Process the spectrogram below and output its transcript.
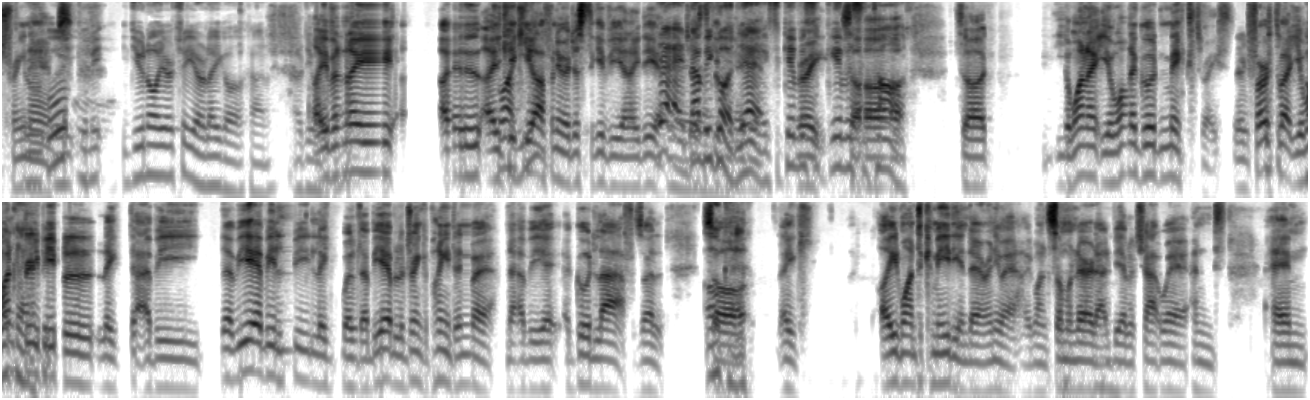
Three names. you need- Do you know your three or Lego, Can? Or do you Ivan, I, I'll, I'll Go on, kick you off anyway, just to give you an idea. Yeah, that'd be to give you good. Yeah, so give us Right, give us so, a thought. So you want to you want a good mix, right? First of all, you want Okay. three people like that be that be able to be like well, they'll be able to drink a pint anyway. That'd be a, a good laugh as well. So Okay. like, I'd want a comedian there anyway. I'd want someone there that'd be able to chat with, and um,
